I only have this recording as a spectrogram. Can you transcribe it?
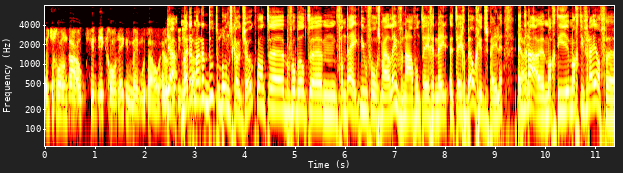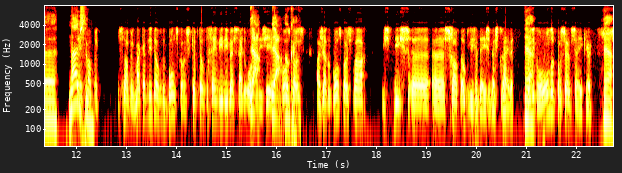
Dat je gewoon daar ook, vind ik, gewoon rekening mee moet houden. En dat Ja, maar dat, maar dat doet de bondscoach ook. Want uh, bijvoorbeeld um, Van Dijk, die hoeft volgens mij alleen vanavond tegen, uh, tegen België te spelen. En Ja, daarna uh, mag hij mag die vrij af naar Nee, huis toe. snap ik. Snap ik. Maar ik heb het niet over de bondscoach. Ik heb het over degene die die wedstrijden Ja, organiseren. ja, de bondscoach, Als je aan de bondscoach vraagt, die, die uh, uh, schaft ook liever deze wedstrijden. Ja. Dat weet ik 100% zeker. Ja.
